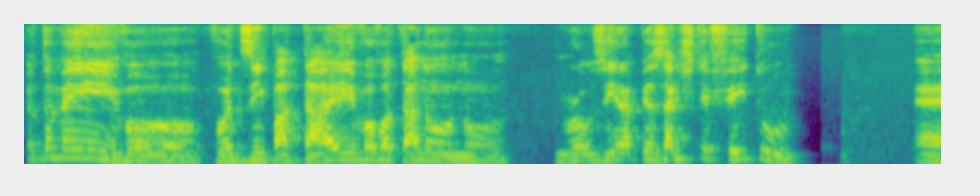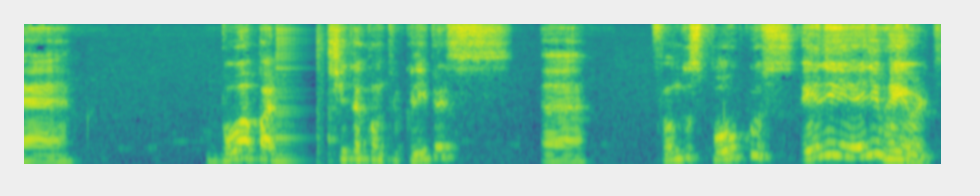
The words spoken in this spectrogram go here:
Eu também vou, vou desempatar e vou votar no, no, Rozier, apesar de ter feito é, boa partida contra o Clippers, é, foi um dos poucos, ele, ele e o Hayward,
